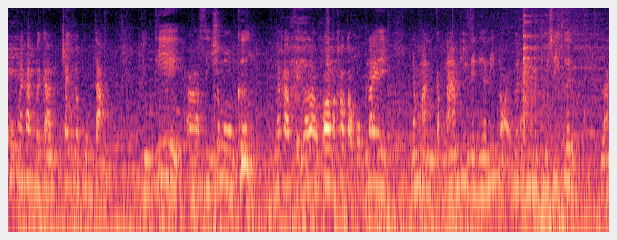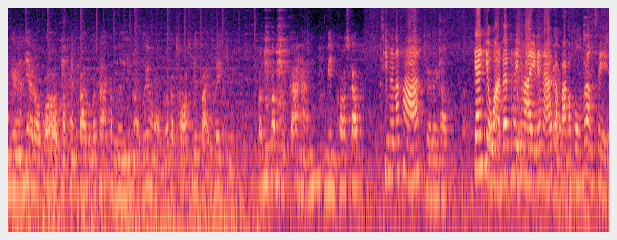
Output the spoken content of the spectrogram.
คุกนะครับ โดยการใช้อุณหภูมิต่ำอยู่ที่ 4 ชั่วโมงครึ่งนะครับ เสร็จแล้วเราก็มาเข้าเตาอบไล่น้ำมันกับน้ำที่อยู่ในเนื้อนิดหน่อย เพื่อทำให้มันจุยซี่ขึ้น หลังจากนั้นเนี่ยเราก็มาแผ่นปลาบนกระทะกับเนยนิดหน่อยเพื่อให้หอมแล้วก็ทอสด้วยไฟเพื่อให้กิน ก็มีความสุขกับอาหารเมนคอร์สครับชิมแล้วนะคะ เชิญเลยครับ แกงเขียวหวานแบบไทย ๆ นะคะกับปลากระพงฝรั่งเศส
